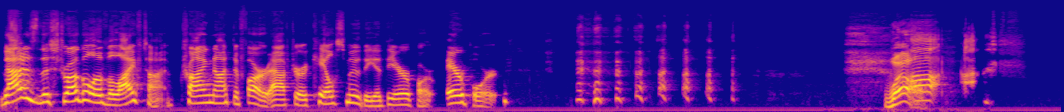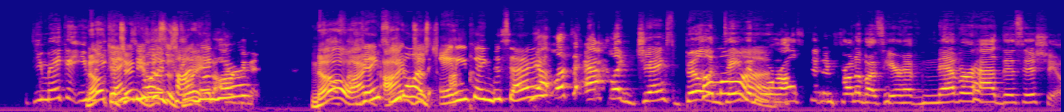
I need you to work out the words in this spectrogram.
that is the struggle of a lifetime, trying not to fart after a kale smoothie at the airport. Airport. Well, Uh, you make it. You No, make it. continue. you This wanna is chime great. Argument. no, I, Jenks, you I'm don't just have anything to say? Yeah, let's act like Jenks, Bill, Come and David, who are all sitting in front of us here, have never had this issue.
